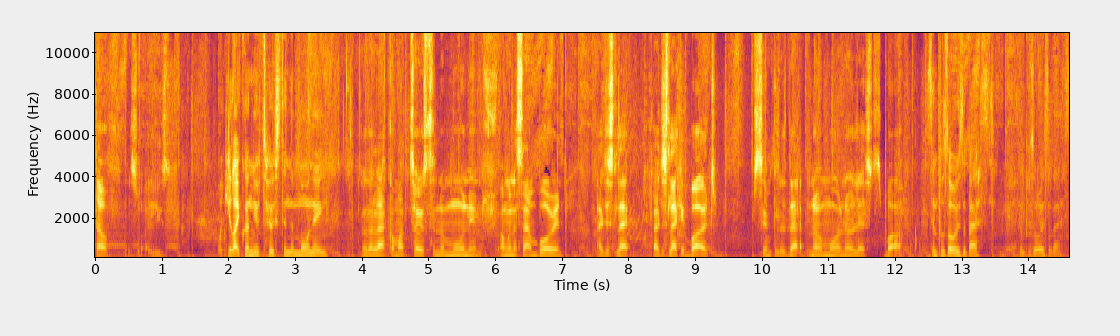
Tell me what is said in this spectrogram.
Dove. That's what I use. What do you like on your toast in the morning? What I like on my toast in the morning. I'm gonna sound boring. I just like I just like it buttered. Simple as that. No more, no less. Butter. Simple's always the best. Simple's always the best.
